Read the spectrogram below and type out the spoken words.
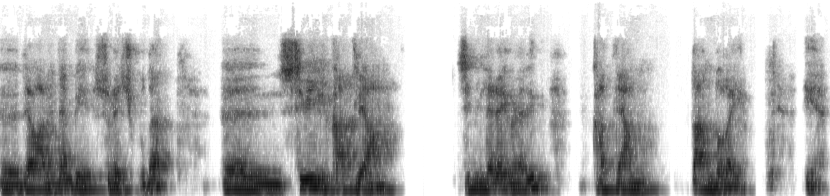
e, devam eden bir süreç bu da. E, sivil katliam, sivillere yönelik katliamdan dolayı diye.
